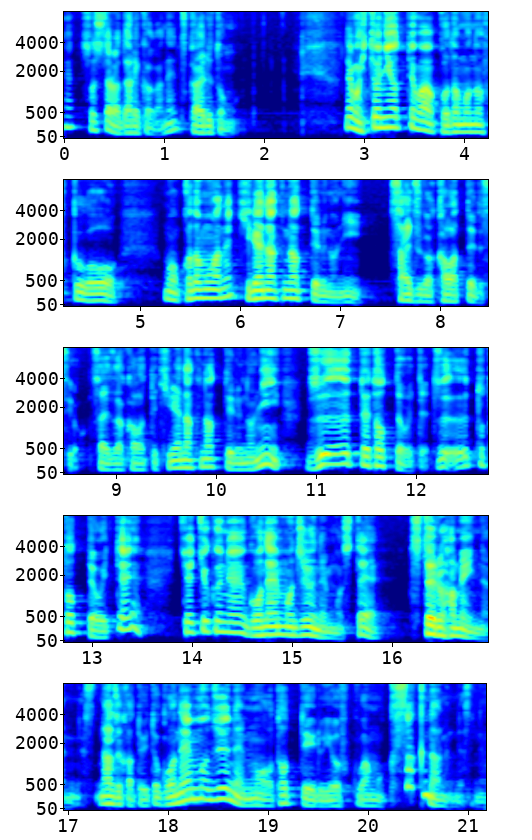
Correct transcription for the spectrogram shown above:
ね、そしたら誰かがね使えると思う。でも人によっては子供の服をもう子供はね着れなくなってるのにサイズが変わってですよ。サイズが変わって着れなくなってるのにずっと取っておいてずっと取っておいて結局ね5年も10年もして捨てる羽目になるんです。なぜかというと5年も10年も取っている洋服はもう臭くなるんですね。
